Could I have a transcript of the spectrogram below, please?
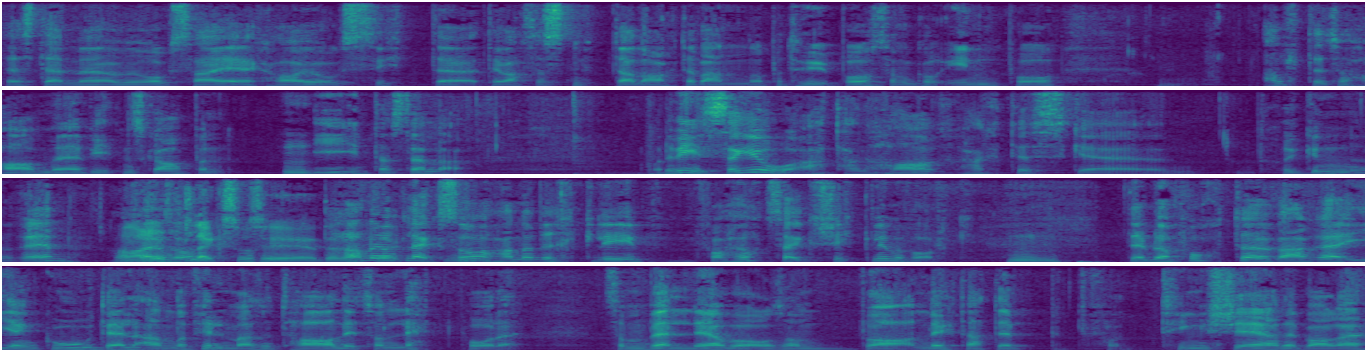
Det stemmer. Og vi må også si, jeg har jo også sett eh, diverse snutter lagd av andre på tuber som går inn på alt det som har med vitenskapen Mm. i Interstellar. Og det viser seg jo at han har faktisk eh, ryggen ren. Han har gjort sånn. leksa si. Han har gjort leksa, mm. Han har virkelig forhørt seg skikkelig med folk. Mm. Det blir fort eh, verre i en god del andre filmer som tar litt sånn lett på det. Som veldig har vært sånn vanlig at det, ting skjer. Det bare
